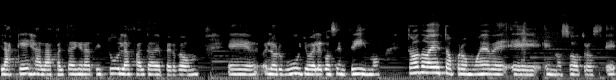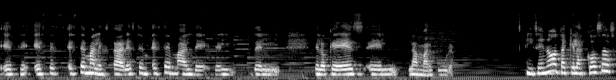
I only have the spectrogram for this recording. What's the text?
La queja, la falta de gratitud, la falta de perdón, eh, el orgullo, el egocentrismo. Todo esto promueve eh, en nosotros eh, este, este, este malestar, este, este mal de, de lo que es la amargura. Y se nota que las cosas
